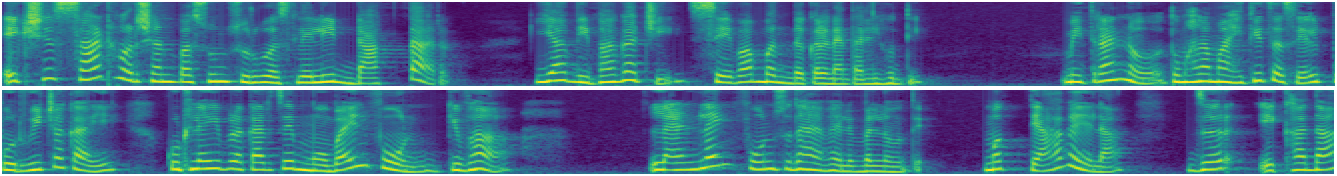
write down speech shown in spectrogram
एकशे साठ वर्षांपासून सुरू असलेली डाक्तार या विभागाची सेवा बंद करण्यात आली होती. मित्रांनो तुम्हाला माहितीच असेल पूर्वीच्या काळी कुठल्याही प्रकारचे मोबाईल फोन किंवा लँडलाईन फोनसुद्धा अवेलेबल नव्हते. मग त्यावेळेला जर एखादा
